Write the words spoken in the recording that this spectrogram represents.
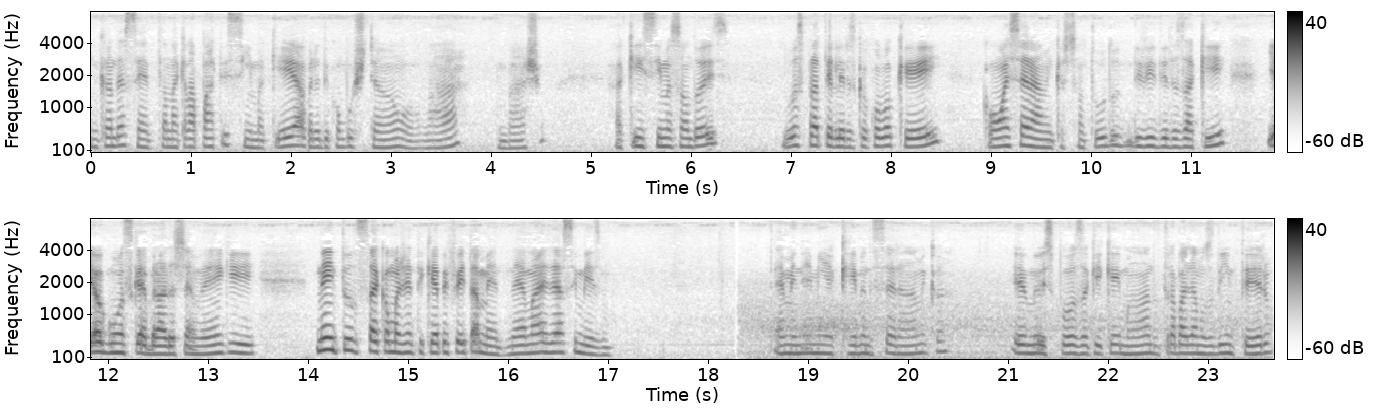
incandescente, tá naquela parte de cima, que é a parede de combustão, ó, lá embaixo. Aqui em cima são dois, duas prateleiras que eu coloquei com as cerâmicas, estão tudo divididas aqui e algumas quebradas também, que nem tudo sai como a gente quer perfeitamente, né? Mas é assim mesmo. Terminei minha queima de cerâmica. Eu e meu esposo aqui queimando, trabalhamos o dia inteiro.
